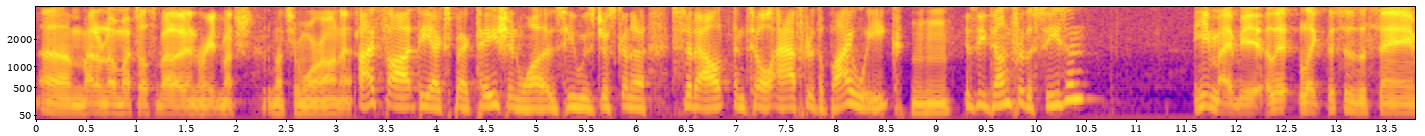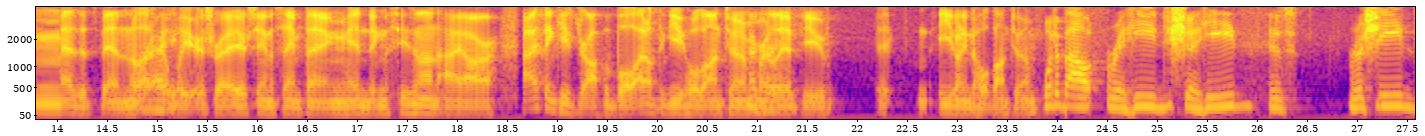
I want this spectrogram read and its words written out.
Um, I don't know much else about it. I didn't read much much more on it. I thought the expectation was he was just going to sit out until after the bye week. Mm-hmm. Is he done for the season? He might be like this is the same as it's been the last right. couple years, right? You're seeing the same thing, ending the season on IR. I think he's droppable. I don't think you hold on to him Agreed. really if you you don't need to hold on to him. What about Rahid Shaheed? Is Rashid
